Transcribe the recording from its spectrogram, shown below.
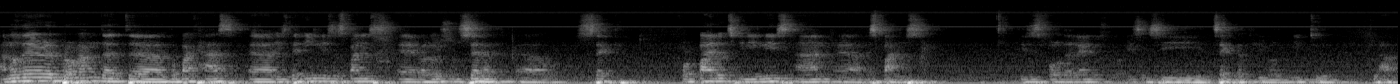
Another program that uh, COPAC has uh, is the English Spanish Evaluation Center, uh, SEC, for pilots in English and uh, Spanish. This is for the language proficiency check that you will need to, to have.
